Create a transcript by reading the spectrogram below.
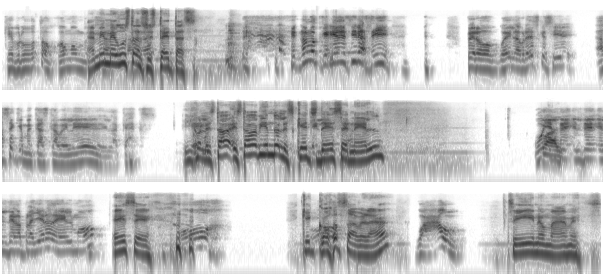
qué bruto, cómo... A mí me gustan sus tetas. No lo quería decir así, pero, güey, la verdad es que sí, hace que me cascabelee la cax. Híjole, estaba, estaba viendo el sketch de. SNL. Oye, el de, el, de, el de la playera de Elmo. Ese. ¡Oh! Qué Oh. cosa, ¿verdad? ¡Wow! Sí, no mames.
